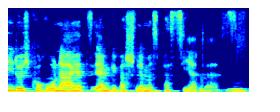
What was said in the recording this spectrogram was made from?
die durch Corona jetzt irgendwie was Schlimmes passiert ist. Mhm.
